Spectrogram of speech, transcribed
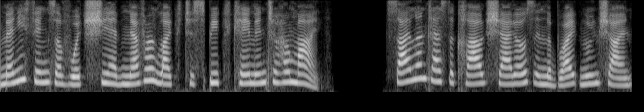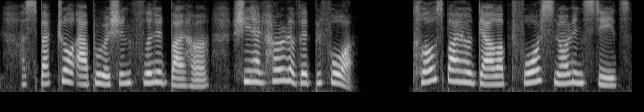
Many things of which she had never liked to speak came into her mind. Silent as the cloud shadows in the bright moonshine, a spectral apparition flitted by her, she had heard of it before. Close by her galloped four snorting steeds,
